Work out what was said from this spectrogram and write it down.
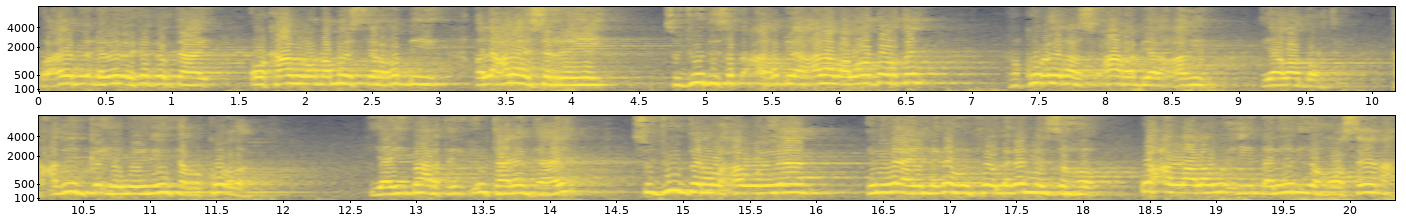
oo ceeb iyo dhawiir ay ka fog tahay oo kaamil oo dhammaystira rabbii alaclaa sarreeyey sujuuddii rabbi alaclaa baa loo doortay rukuucdiina subxaana rabbi alcadiim ayaa loo doortay tacdiimka iyo weynaynta rukuucda yay maaratay u taagan tahay sujuudduna waxaa weeyaan in ilaahay laga hufo laga nasaho wax allaala wixii dhaliil iyo hooseen ah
